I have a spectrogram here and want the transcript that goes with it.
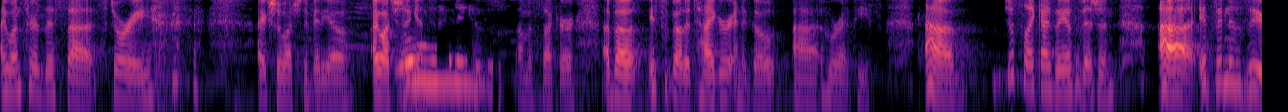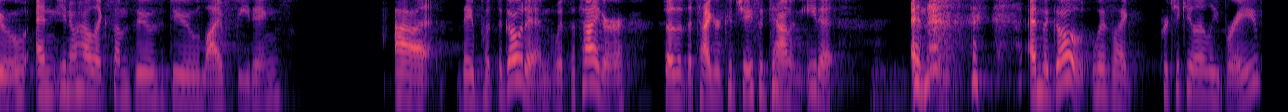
I once heard this uh, story. I actually watched a video. I watched it again today because I'm a sucker. About it's about a tiger and a goat uh, who are at peace, um, just like Isaiah's vision. Uh, it's in a zoo, and you know how like some zoos do live feedings. Uh, they put the goat in with the tiger so that the tiger could chase it down and eat it, and and the goat was like particularly brave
